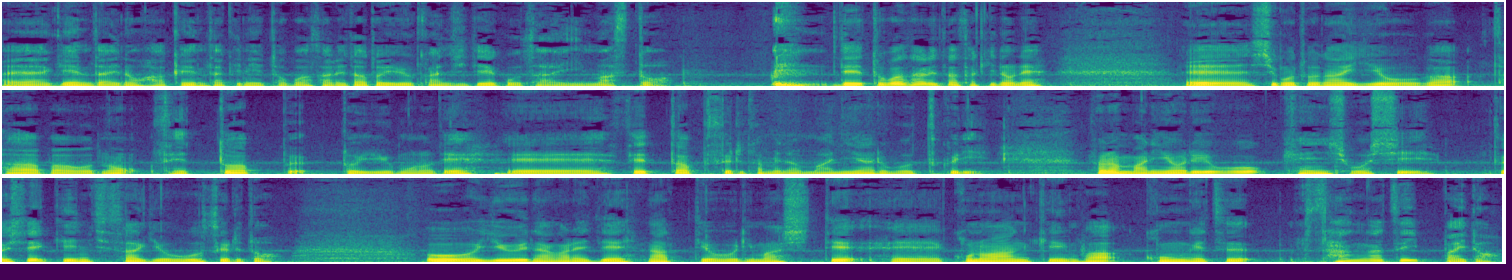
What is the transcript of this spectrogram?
え現在の派遣先に飛ばされたという感じでございますと。で、飛ばされた先のね、えー、仕事内容がサーバーのセットアップというもので、えー、セットアップするためのマニュアルを作り、そのマニュアルを検証し、そして現地作業をするという流れでなっておりまして、え、この案件は今月3月いっぱいと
